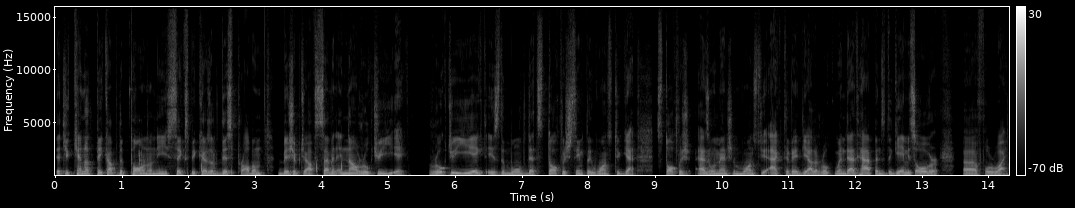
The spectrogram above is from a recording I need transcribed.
that you cannot pick up the pawn on e6 because of this problem. Bishop to f7 and now rook to e8. Rook to e8 is the move that Stockfish simply wants to get. Stockfish, as we mentioned, wants to activate the other rook. When that happens, the game is over uh, for white.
